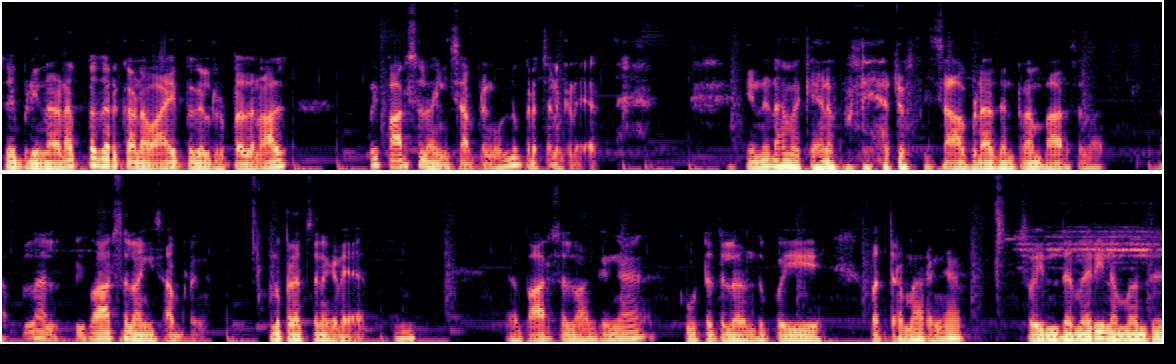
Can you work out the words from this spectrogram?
ஸோ இப்படி நடப்பதற்கான வாய்ப்புகள் இருப்பதனால் போய் பார்சல் வாங்கி சாப்பிடுங்க ஒன்றும் பிரச்சனை கிடையாது. என்னடா நம்ம கேன போட்டு போய் சாப்பிடாதன்றான் பார்சல் வாங்கி. அப்படிலாம் இல்லை போய் பார்சல் வாங்கி சாப்பிடுங்க ஒன்றும் பிரச்சனை கிடையாது. பார்சல் வாங்குங்க கூட்டத்தில் வந்து போய் பத்திரமா இருங்க. ஸோ இந்த மாதிரி நம்ம வந்து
